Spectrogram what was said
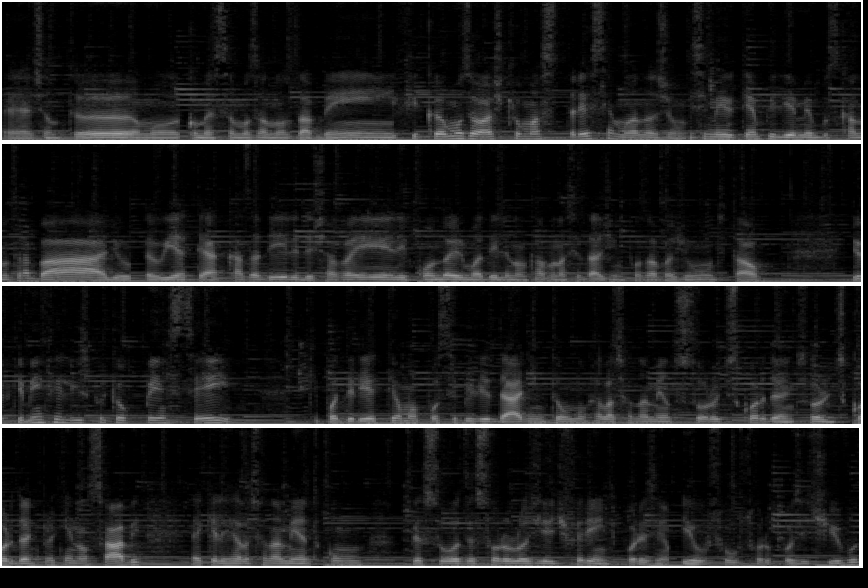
é, jantamos, começamos a nos dar bem ficamos, eu acho que umas três semanas juntos. Nesse meio tempo ele ia me buscar no trabalho, eu ia até a casa dele, deixava ele, quando a irmã dele não estava na cidade, a gente posava junto e tal. E eu fiquei bem feliz porque eu pensei que poderia ter uma possibilidade então no relacionamento soro discordante. Soro discordante, para quem não sabe, é aquele relacionamento com pessoas de sorologia diferente. Por exemplo, eu sou soro positivo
